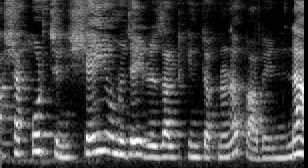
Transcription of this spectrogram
আশা করছেন, সেই অনুযায়ী রেজাল্ট কিন্তু আপনারা পাবেন না।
